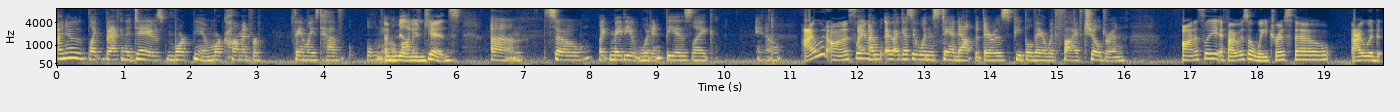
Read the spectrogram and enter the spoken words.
I know, like back in the day, it was more you know more common for families to have you know, A lot of million kids. Um, so like maybe it wouldn't be as like, you know, I would honestly, I, I guess it wouldn't stand out that there was people there with five children. honestly, if I was a waitress though, I would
